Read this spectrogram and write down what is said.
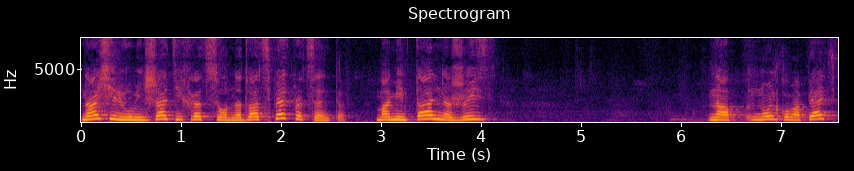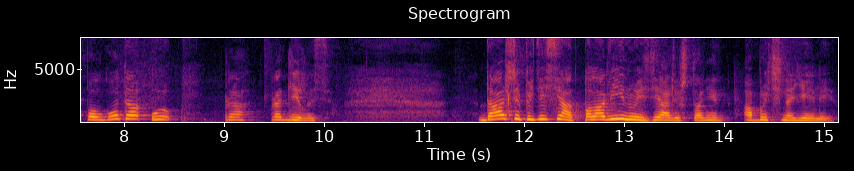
Начали уменьшать их рацион на 25%. Моментально жизнь на 0,5 полгода продлилась. Дальше 50, половину изъяли, что они обычно ели.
